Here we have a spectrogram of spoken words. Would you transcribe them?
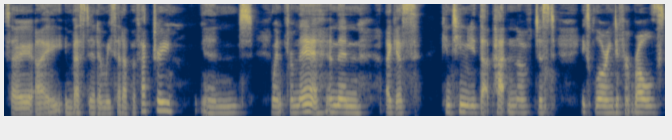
So I invested and we set up a factory and went from there. And then I guess continued that pattern of just exploring different roles,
